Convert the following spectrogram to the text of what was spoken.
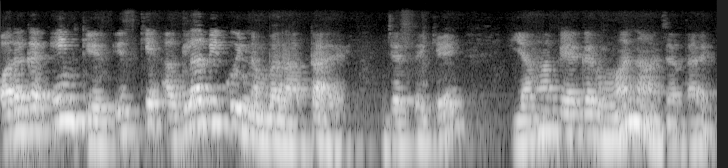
और अगर इन केस इसके अगला भी कोई नंबर आता है, जैसे कि यहाँ पे अगर वन आ जाता है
